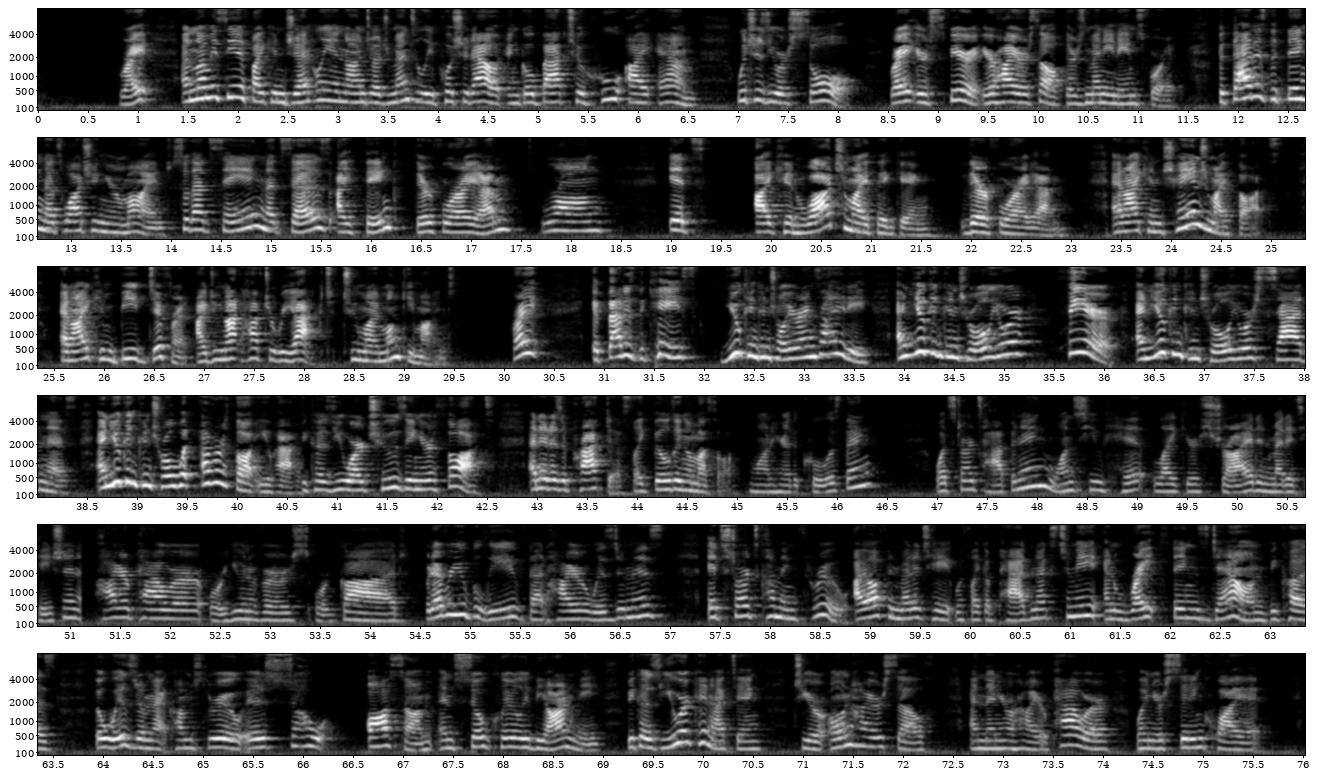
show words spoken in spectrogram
Right? And let me see if I can gently and non-judgmentally push it out and go back to who I am, which is your soul, right? Your spirit, your higher self. There's many names for it. But that is the thing that's watching your mind. So that saying that says, I think, therefore I am, wrong. It's I can watch my thinking, therefore I am. And I can change my thoughts and I can be different. I do not have to react to my monkey mind, right? If that is the case, you can control your anxiety and you can control your fear and you can control your sadness and you can control whatever thought you have because you are choosing your thoughts. And it is a practice like building a muscle. You want to hear the coolest thing? What starts happening once you hit like your stride in meditation, higher power or universe or God, whatever you believe that higher wisdom is, it starts coming through. I often meditate with like a pad next to me and write things down because the wisdom that comes through is so awesome and so clearly beyond me because you are connecting to your own higher self and then your higher power when you're sitting quiet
